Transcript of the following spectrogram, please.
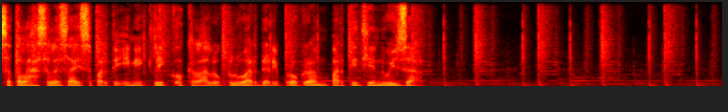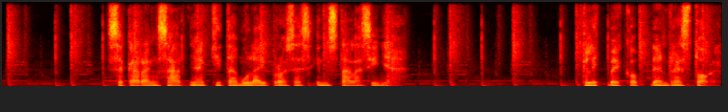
Setelah selesai seperti ini klik OK lalu keluar dari program Partition Wizard. Sekarang saatnya kita mulai proses instalasinya. Klik Backup dan Restore.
